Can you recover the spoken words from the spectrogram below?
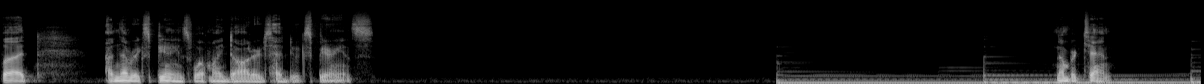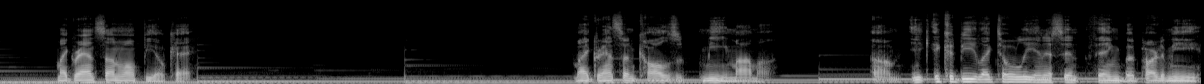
But I've never experienced what my daughters had to experience. Number 10. My grandson won't be okay. My grandson calls me mama. Um, it, it could be like totally innocent thing, but part of me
